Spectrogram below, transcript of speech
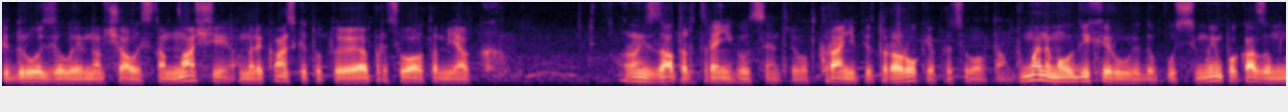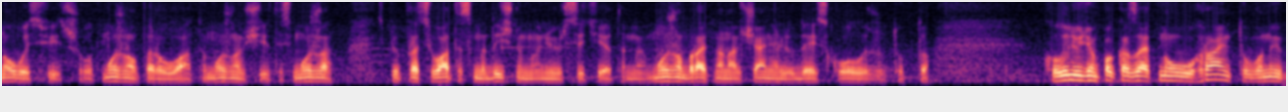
підрозділи навчались там наші, американські. Тобто я працював там як організатор тренінгових центрів. От крайні півтора року я працював там. У мене молоді хірурги, допустимо, ми їм показуємо новий світ, що от можна оперувати, можна вчитись, можна співпрацювати з медичними університетами, можна брати на навчання людей з коледжу. Тобто, коли людям показати нову грань, то вони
